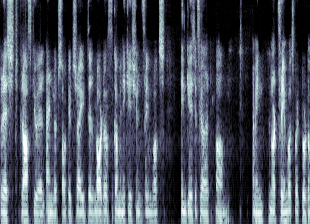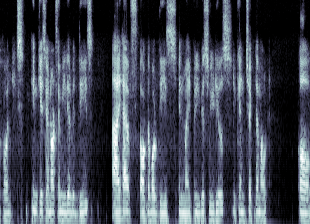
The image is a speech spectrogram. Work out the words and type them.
REST, GraphQL, and WebSockets, right? There's a lot of communication frameworks in case if you're, um, I mean, not frameworks, but protocols. In case you're not familiar with these, I have talked about these in my previous videos. You can check them out. Uh,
